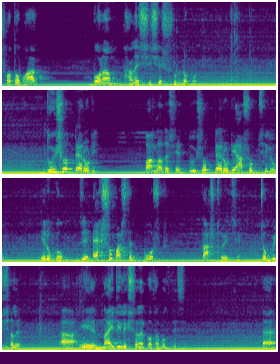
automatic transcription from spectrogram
শতভাগ বনাম ধানের শীষের শূন্য দুইশো তেরোটি, বাংলাদেশে দুইশো তেরোটি আসন ছিল এরকম যে একশো পার্সেন্ট বোস্ট কাস্ট হয়েছে। চব্বিশ সালের নাইট ইলেকশনের কথা বলতেছি। হ্যাঁ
